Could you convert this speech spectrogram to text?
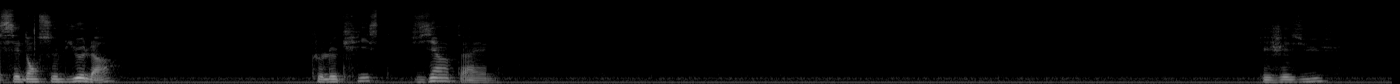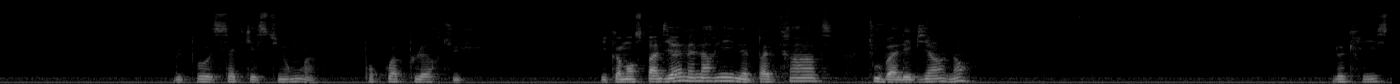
c'est dans ce lieu-là que le Christ vient à elle. Et Jésus lui pose cette question, pourquoi pleures-tu? Il commence pas à dire, mais Marie, n'aie pas de crainte, tout va aller bien. Non. Le Christ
